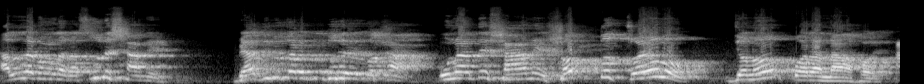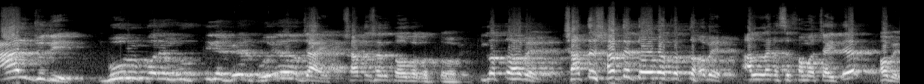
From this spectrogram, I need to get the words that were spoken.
আল্লাহ বাংলা রাসুলের সামনে ব্যাধিকার দূরের কথা ওনাদের সামনে শব্দ চয়নও যেন করা না হয়। আর যদি ভুল করে মুখ থেকে বের হয়েও যায়, সাথে সাথে তওবা করতে হবে। কি করতে হবে? সাথে সাথে তওবা করতে হবে। আল্লাহর কাছে ক্ষমা চাইতে হবে।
